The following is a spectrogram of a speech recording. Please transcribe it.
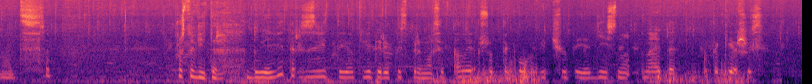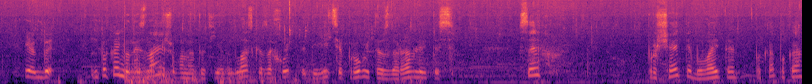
От. Просто вітер дує вітер звідти, і от вітер якось приносить. Але щоб такого відчути, я дійсно, знаєте, таке щось. Якби поки ніхто не знає, що вона тут є. Будь ласка, заходьте, дивіться, пробуйте, оздоравлюйтесь. Все. Прощайте, бувайте. Пока-пока.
